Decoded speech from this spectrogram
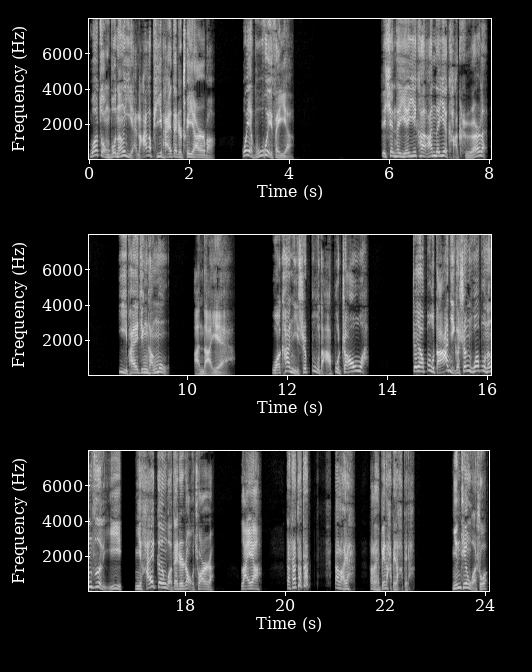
我总不能也拿个皮牌在这吹烟儿吧？我也不会飞呀。这县太爷一看安大爷卡壳了，一拍惊堂木：“安大爷。”我看你是不打不招啊！这要不打你个生活不能自理，你还跟我在这绕圈啊？来呀，大大大大大老爷，大老爷别打别打别打！您听我说，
